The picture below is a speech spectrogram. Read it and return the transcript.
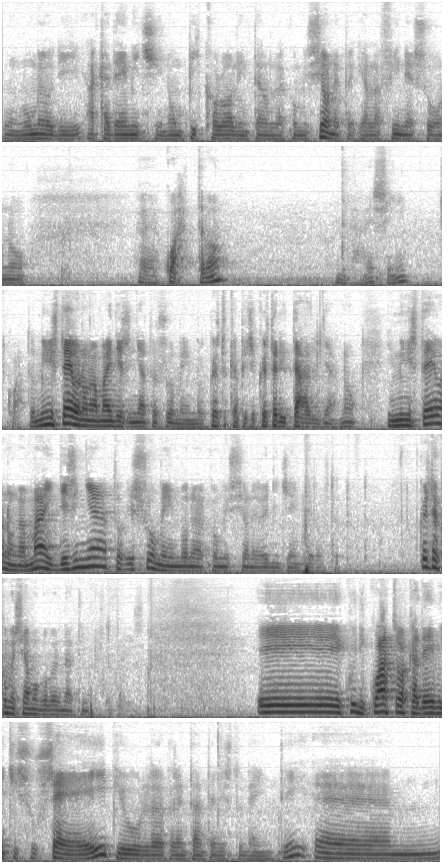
un numero di accademici non piccolo all'interno della commissione, perché alla fine sono eh, quattro, eh, sì, 4. Il Ministero non ha mai designato il suo membro, questo capisci, questa è l'Italia, no? Il Ministero non ha mai designato il suo membro nella commissione redigente dello Statuto. Questo è come siamo governati in questo Paese. E quindi 4 accademici su 6 più il rappresentante degli studenti. Ehm,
